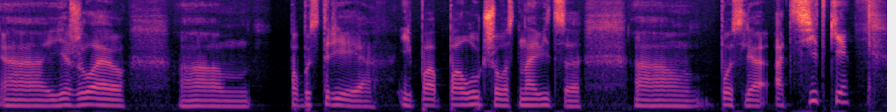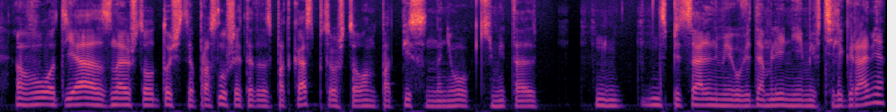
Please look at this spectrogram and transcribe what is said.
э, я желаю э, побыстрее и по получше восстановиться э, после отсидки. Вот, я знаю, что он точно прослушает этот подкаст, потому что он подписан на него какими-то специальными уведомлениями в Телеграме.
